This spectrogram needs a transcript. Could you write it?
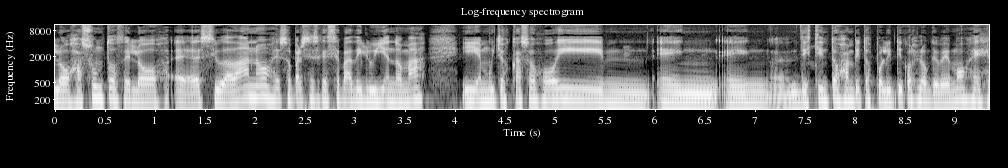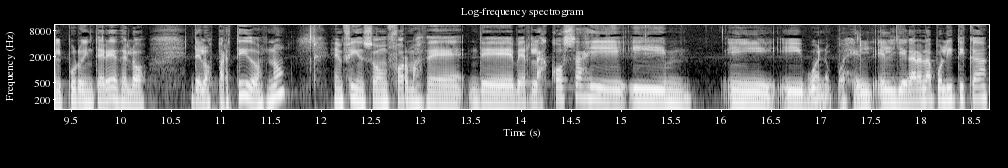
los asuntos de los eh, ciudadanos. Eso parece que se va diluyendo más y en muchos casos hoy mm, en, en distintos ámbitos políticos lo que vemos es el puro interés de los, de los partidos, ¿no? En fin, son formas de, de ver las cosas y, y bueno, pues el, llegar a la política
